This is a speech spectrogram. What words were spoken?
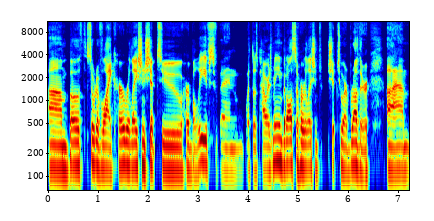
Um, both sort of like her relationship to her beliefs and what those powers mean, but also her relationship to her brother. Um,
